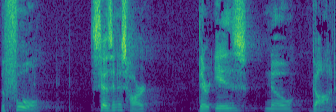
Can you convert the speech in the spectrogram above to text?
The fool says in his heart, There is no God.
